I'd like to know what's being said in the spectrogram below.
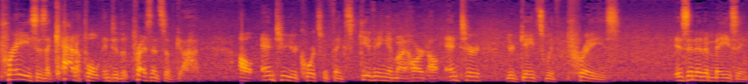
praise is a catapult into the presence of God. I'll enter your courts with thanksgiving in my heart. I'll enter your gates with praise. Isn't it amazing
